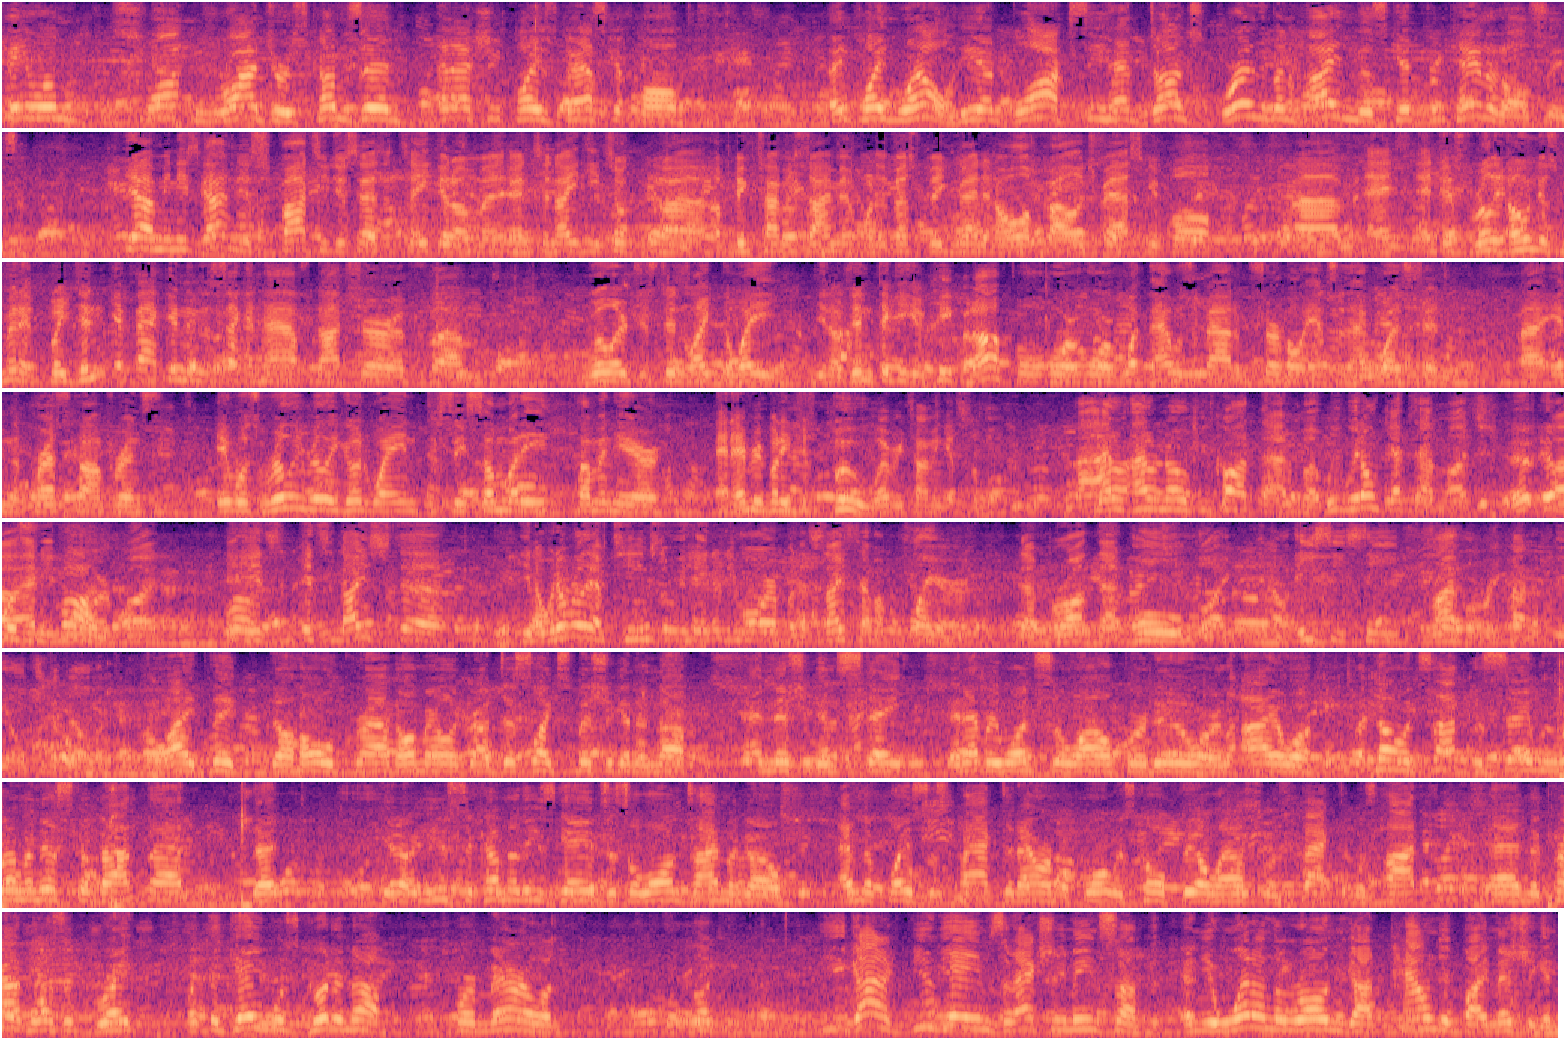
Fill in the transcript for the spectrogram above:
Caleb Swanton Rodgers comes in and actually plays basketball. They played well. He had blocks, he had dunks. Where have they been hiding this kid from Canada all season? Yeah, I mean, he's gotten his spots, he just hasn't taken them. And tonight he took uh, a big time assignment, one of the best big men in all of college basketball, um, and, and just really owned his minutes. But he didn't get back in in the second half. Not sure if. Um, Willard just didn't like the way, you know, didn't think he could keep it up or, or, or what that was about. I'm sure he'll answer that question uh, in the press conference. It was really, really good, Wayne, to see somebody come in here and everybody just boo every time he gets the ball. I don't, I don't know if you caught that, but we, we don't get that much it, it uh, anymore. Fun. But it's it's nice to, you know, we don't really have teams that we hate anymore, but it's nice to have a player that brought that old, like, you know, ACC rivalry kind of feel to the building. Oh, I think the whole crowd, the whole Maryland crowd, dislikes Michigan enough and Michigan State, and every once in a while Purdue or in Iowa but no, it's not the same. We reminisced about that, that, you know, used to come to these games, it's a long time ago, and the place was packed an hour before it was Cole Fieldhouse. It was packed, it was hot, and the crowd wasn't great, but the game was good enough for Maryland. Look, you got a few games that actually mean something, and you went on the road and got pounded by Michigan.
